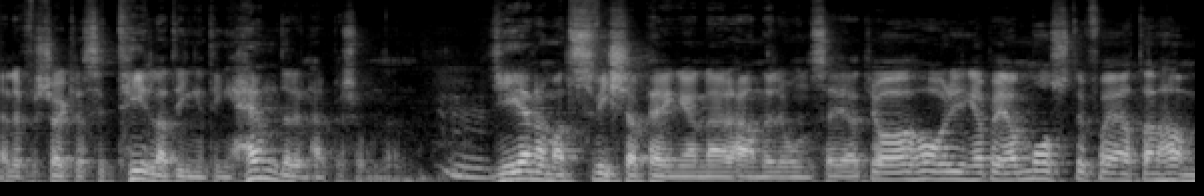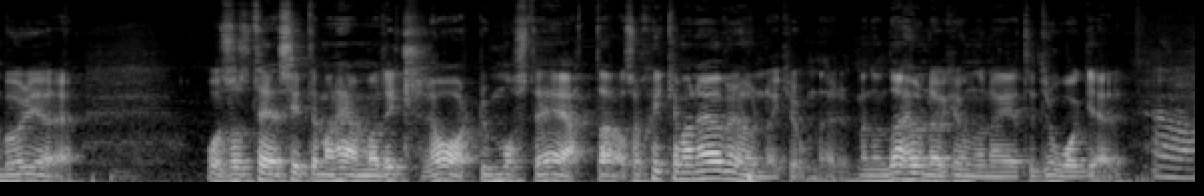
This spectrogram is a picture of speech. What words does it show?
Eller försöka se till att ingenting händer den här personen. Genom att swisha pengar när han eller hon säger att jag har inga pengar, jag måste få äta en hamburgare. Och så sitter man hemma och det är klart, du måste äta. Och så skickar man över 100 kronor. Men de där 100 kronorna är till droger. Ja.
